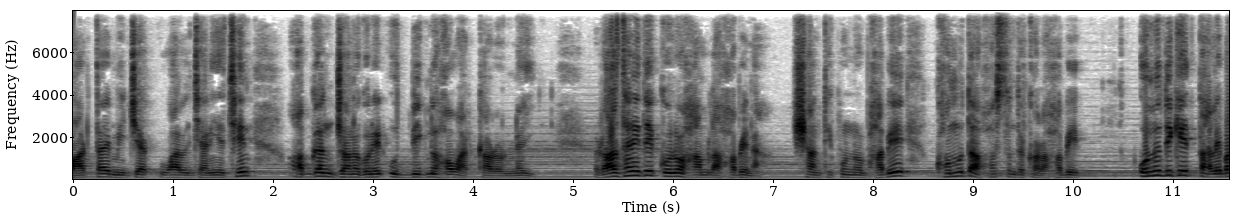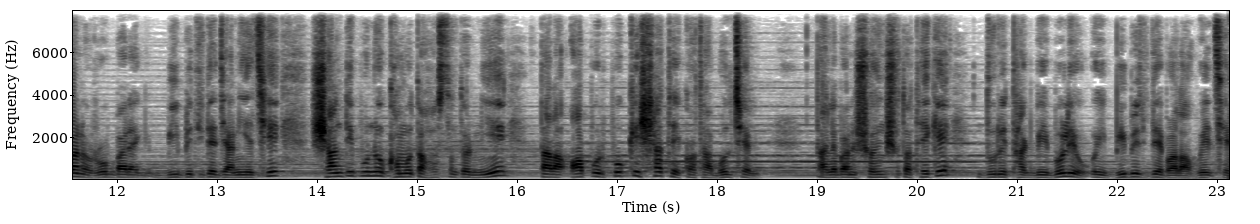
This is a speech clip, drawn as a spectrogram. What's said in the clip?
বার্তায় মির্জা ওয়াল জানিয়েছেন, আফগান জনগণের উদ্বিগ্ন হওয়ার কারণ নেই। রাজধানীতে কোনো হামলা হবে না। শান্তিপূর্ণভাবে ক্ষমতা হস্তান্তর করা হবে। অন্যদিকে তালেবানও রোববার এক বিবৃতিতে জানিয়েছে, শান্তিপূর্ণ ক্ষমতা হস্তান্তর নিয়ে তারা অপর পক্ষের সাথে কথা বলছেন। তালেবান সহিংসতা থেকে দূরে থাকবে বলেও ওই বিবৃতিতে বলা হয়েছে।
